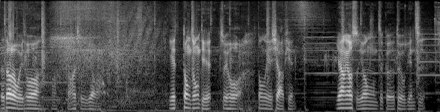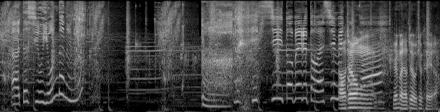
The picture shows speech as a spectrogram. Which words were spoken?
得到了委托啊，好赶快处理掉吧。也洞中蝶，最后啊，洞中蝶下篇，一样要使用这个队伍编制。私を呼んだのに シートベルトは閉めた然后就用か原本的队伍就可以了。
